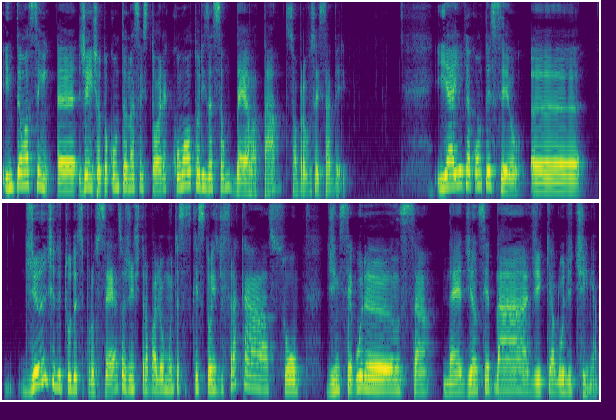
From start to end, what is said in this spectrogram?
Então, assim, é, gente, eu tô contando essa história com a autorização dela, tá? Só para vocês saberem. E aí o que aconteceu? Uh, diante de todo esse processo, a gente trabalhou muito essas questões de fracasso, de insegurança, né, de ansiedade que a Lud tinha.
